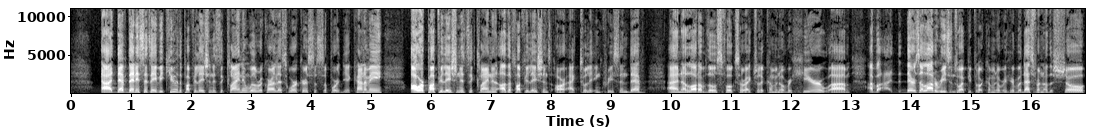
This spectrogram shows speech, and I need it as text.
uh, Dev Dennis says, AVQ, the population is declining, will require less workers to support the economy. Our population is declining, other populations are actually increasing, Dev and a lot of those folks are actually coming over here. Um, there's a lot of reasons why people are coming over here, but that's for another show.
